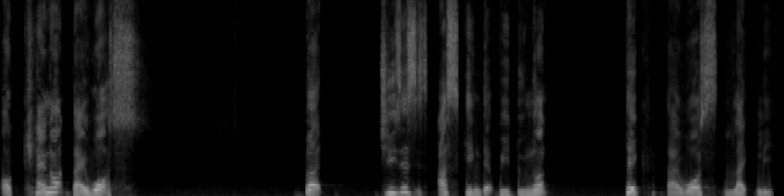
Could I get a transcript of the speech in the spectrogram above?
or cannot divorce. But Jesus is asking that we do not take divorce lightly.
